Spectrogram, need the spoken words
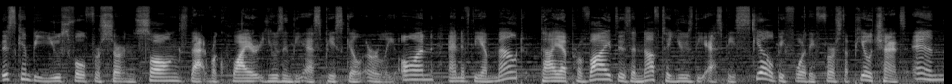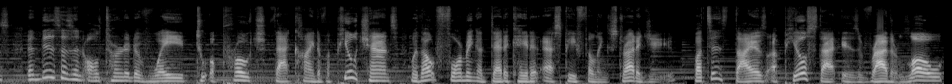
This can be useful for certain songs that require using the SP skill early on, and if the amount Dia provides is enough to use the SP skill before the first appeal chance ends, then this is an alternative way to approach that kind of appeal chance without forming a dedicated SP filling strategy. But since Dia's appeal stat is rather low,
